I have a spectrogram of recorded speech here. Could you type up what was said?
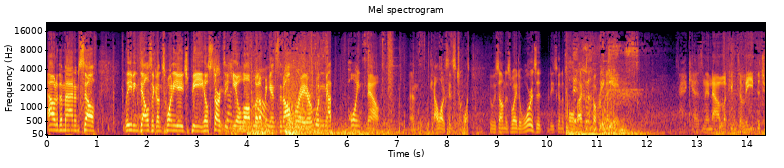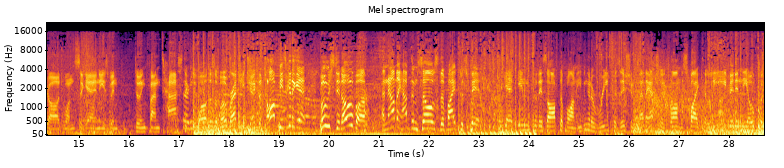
out of the man himself, leaving delz1k on 20 HP. He'll start to heal up, but up against an operator, it wouldn't matter. Point now. And keloqz hits 20, who was on his way towards it, but he's going to fall back to cover mid. keznit now looking to lead the charge once again. He's been doing fantastically well. Does a over actually check the top? He's going to get boosted over. And now they have themselves the Viper's Pit to get into this after plant. Even going to reposition where they actually plant the spike to leave it in the open.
